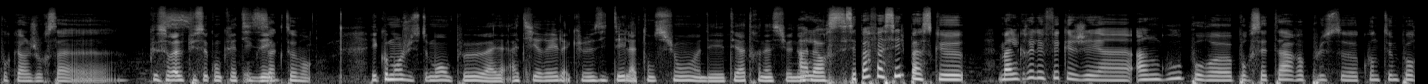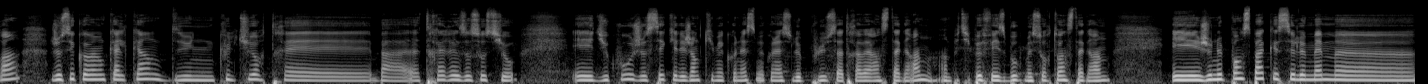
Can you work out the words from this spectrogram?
pour qu'un jour ça, que ce rêve puisse se concrétiser. Exactement. Et comment justement on peut attirer la curiosité, l'attention des théâtres nationaux? Alors c'est pas facile parce que malgré le fait que j'ai un, goût pour, euh, pour cet art plus euh, contemporain, je suis quand même quelqu'un d'une culture très, bah, très réseaux sociaux. Et du coup, je sais que les gens qui me connaissent me connaissent le plus à travers Instagram, un petit peu Facebook, mais surtout Instagram. Et je ne pense pas que c'est le même euh,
